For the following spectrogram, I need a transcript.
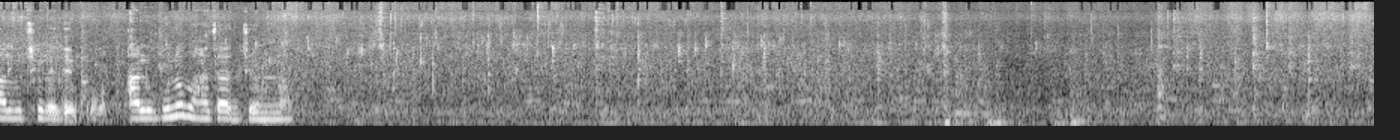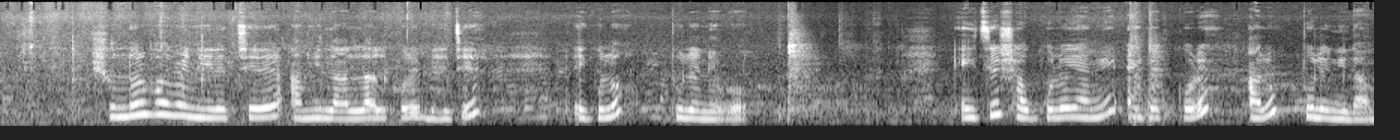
আলু ছেড়ে দেব, আলুগুলো ভাজার জন্য। সুন্দরভাবে নেড়ে চেড়ে আমি লাল লাল করে ভেজে এগুলো তুলে নেব। এই যে সবগুলোই আমি এক এক করে আলু তুলে নিলাম।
